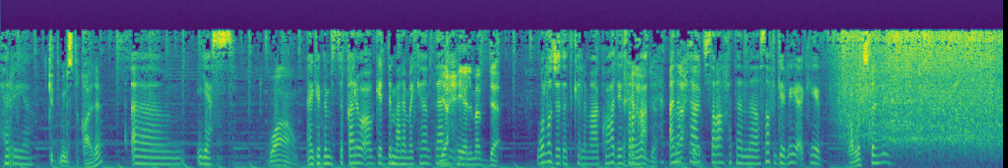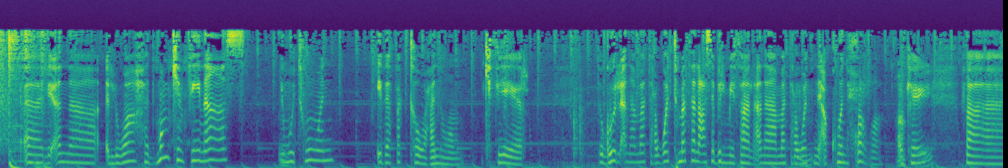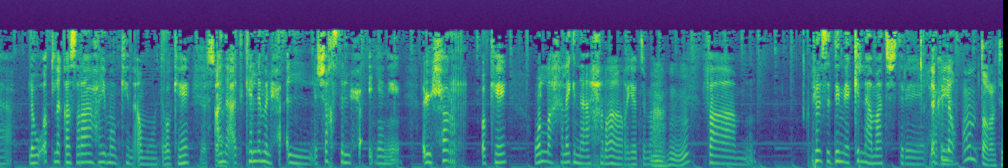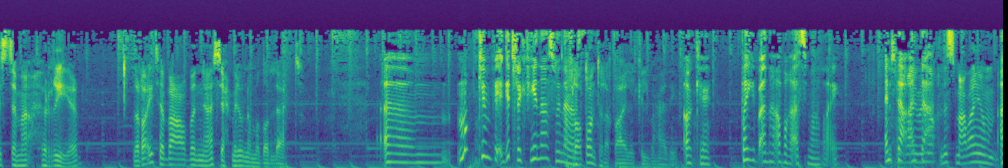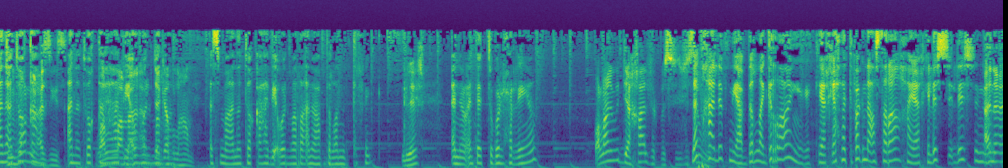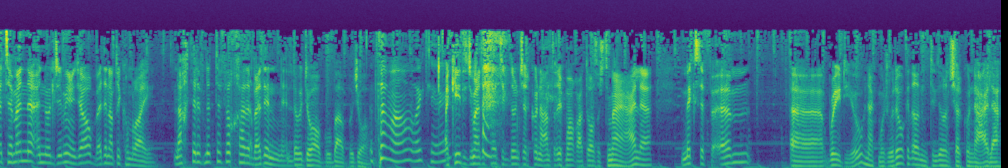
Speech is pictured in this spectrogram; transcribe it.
حرية. من استقالة؟ أم... yes wow. أقدم استقالة أو أقدم على مكان ثاني. يحيى المبدأ. والله جد أتكلم معك وهذه صراحة أنا أحتاج صراحة صفقة لي أكيد. والله تستاهلين. آه لأن الواحد ممكن في ناس يموتون إذا فكوا عنهم كثير. تقول أنا ما تعودت مثلا على سبيل المثال أنا ما تعودت اني أكون حرة okay, okay. فلو أطلق سراحي ممكن أموت okay؟ أنا أتكلم الح... الشخص الح... يعني الحر okay؟ والله خلقنا أحرار يا جماعة. ف فلوس الدنيا كلها ما تشتري الحرية. لكن لو أمطرت السماء حرية لرأيت بعض الناس يحملون مظلات. ممكن في قلت لك في ناس وناس أفلاطون ترى قائل الكلمة هذه. أوكي. طيب أنا أبغى أسمع الرأي انت انت نسمع رأيهم. أنا أتوقع العزيز. أنا أتوقع هذه أول مرة. قبلهم. اسمع أنا أتوقع هذه أول مرة. أنا وعبد الله نتفق. ليش؟ أنه أنت تقول حرية؟ والله أنا ودي أخالفك بس لا تخالفني يا عبد الله قل رأيك يا أخي إحنا اتفقنا على الصراحة يا أخي ليش ليش إنه... أنا أتمنى إنه الجميع يجاوب بعدين أعطيكم رايي نختلف نتفق هذا بعدين لو جواب وباب وجواب. تمام okay. أكيد يا جماعة الخير تقدرون تشاركونا عن طريق مواقع التواصل الاجتماعي على Mix FM آه راديو هناك موجودة وكذا تقدرون تشاركونا على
